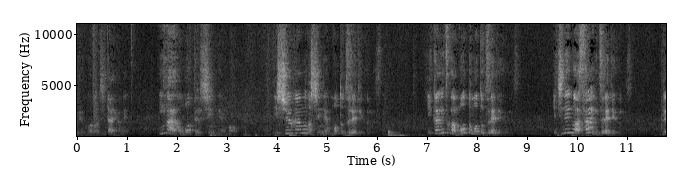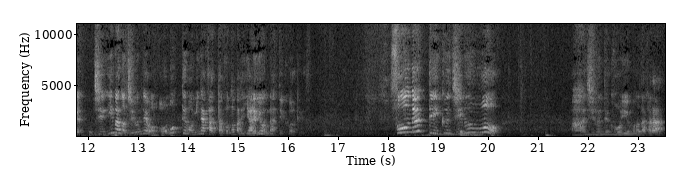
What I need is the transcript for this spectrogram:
いうもの自体がね今思ってる信念も1週間後の信念はもっとずれていくんですね。1ヶ月後はもっともっとずれていくんです。1年後はさらにずれていくんです。で今の自分では思ってもみなかったことまでやるようになっていくわけです。そうなっていく自分をああ自分ってこういうものだから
